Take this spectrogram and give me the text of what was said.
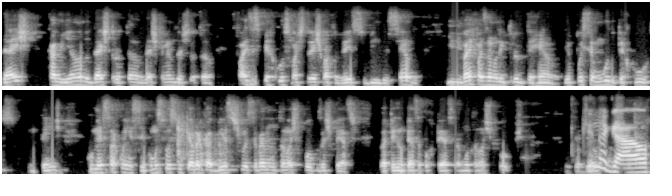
10 caminhando, 10 trotando, 10 caminhando, 10 trotando. Faz esse percurso mais 3, 4 vezes, subindo e descendo, e vai fazendo a leitura do terreno. Depois você muda o percurso, entende? Começar a conhecer, como se fosse um quebra-cabeças que você vai montando aos poucos as peças. Vai pegando peça por peça, vai montando aos poucos. Entendeu? Que legal.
